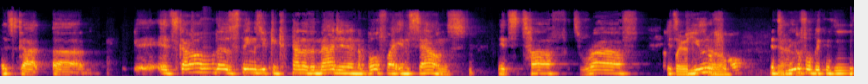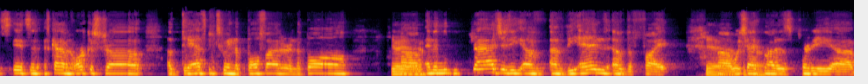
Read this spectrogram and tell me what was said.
It's got uh, it's got all those things you can kind of imagine in a bullfight in sounds. It's tough. It's rough. It's beautiful. It's yeah. beautiful because it's it's a, it's kind of an orchestra of dance between the bullfighter and the bull. Yeah, yeah, um, and then the tragedy of, of the end of the fight, uh, which I thought is pretty uh,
